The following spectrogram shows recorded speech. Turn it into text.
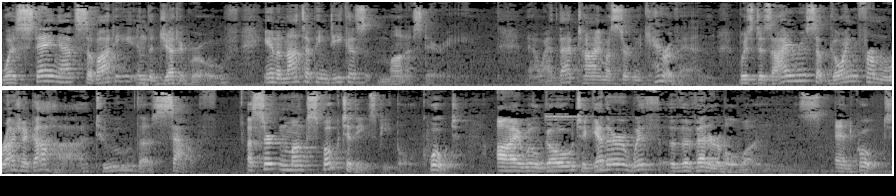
was staying at Savatthi in the Jeta Grove in Anathapindika's monastery. Now, at that time, a certain caravan was desirous of going from Rajagaha to the south. A certain monk spoke to these people, quote, I will go together with the venerable ones, end quote.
